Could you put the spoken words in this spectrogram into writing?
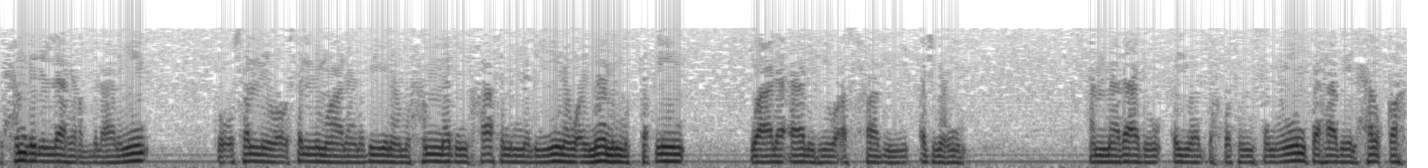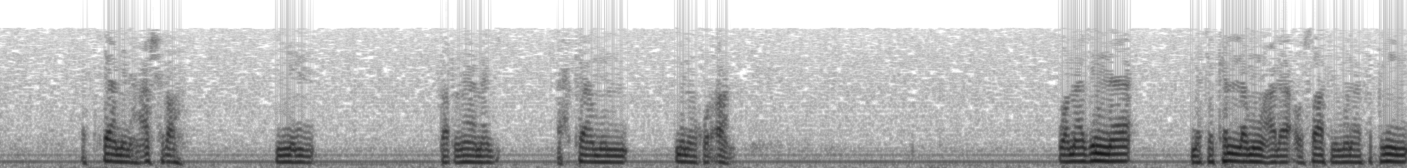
الحمد لله رب العالمين وأصلي وأسلم على نبينا محمد خاتم النبيين وإمام المتقين وعلى آله وأصحابه أجمعين. أما بعد أيها الأخوة المستمعون فهذه الحلقة الثامنة عشرة من برنامج أحكام من القرآن. وما زلنا نتكلم على أوصاف المنافقين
